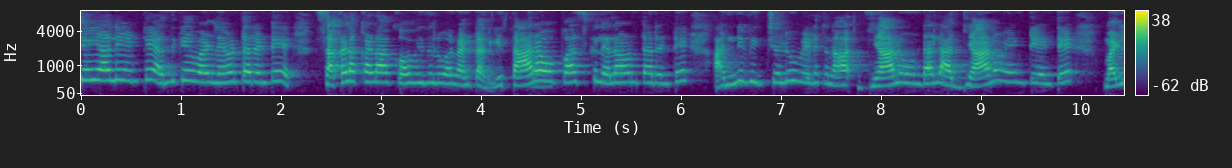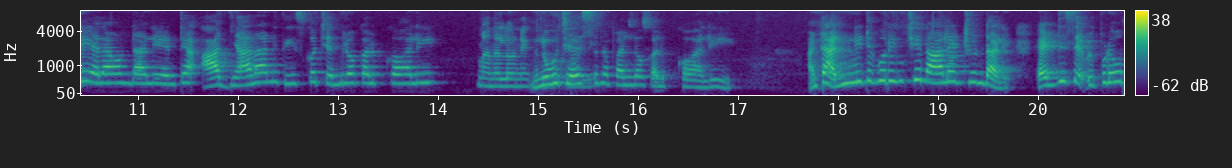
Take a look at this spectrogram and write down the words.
చేయాలి అంటే అందుకే వాళ్ళు ఏమంటారంటే సకల కళా కోవిదులు అని అంటారు. ఈ తారా ఉపాసకులు ఎలా ఉంటారంటే అన్ని విద్యలు వీళ్ళకి నా జ్ఞానం ఉండాలి. ఆ జ్ఞానం ఏంటి అంటే మళ్ళీ ఎలా ఉండాలి అంటే ఆ జ్ఞానాన్ని తీసుకొచ్చి ఎందులో కలుపుకోవాలి? మనలోనే నువ్వు చేస్తున్న పనిలో కలుపుకోవాలి. అంటే అన్నిటి గురించి నాలెడ్జ్ ఉండాలి. ఎట్ ది సేమ్ ఇప్పుడు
